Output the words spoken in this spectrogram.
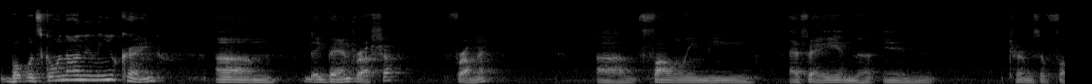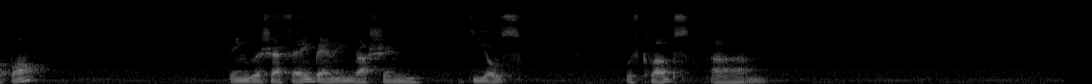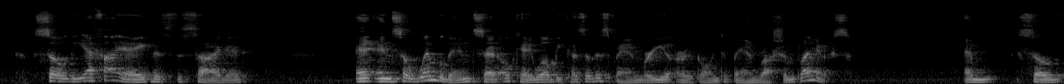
But what's going on in the Ukraine? Um, they banned Russia from it, um, following the FA in the in terms of football. The English FA banning Russian deals with clubs. Um, so the FIA has decided and, and so Wimbledon said, okay, well, because of this ban, we are going to ban Russian players. And so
